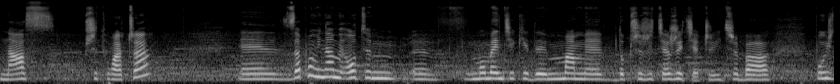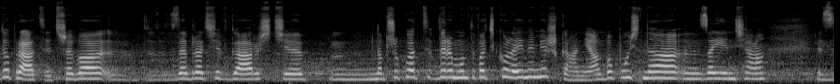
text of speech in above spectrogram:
nas przytłacza. Zapominamy o tym e, w momencie, kiedy mamy do przeżycia życie, czyli trzeba pójść do pracy, trzeba e, zebrać się w garść, e, m, na przykład wyremontować kolejne mieszkanie albo pójść na e, zajęcia z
